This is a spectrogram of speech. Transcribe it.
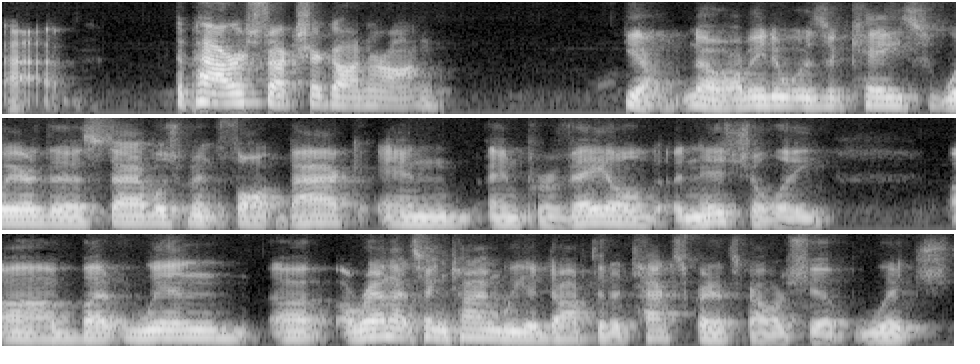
uh, the power structure gone wrong. Yeah, no, I mean it was a case where the establishment fought back and and prevailed initially, uh, but when uh, around that same time, we adopted a tax credit scholarship, which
